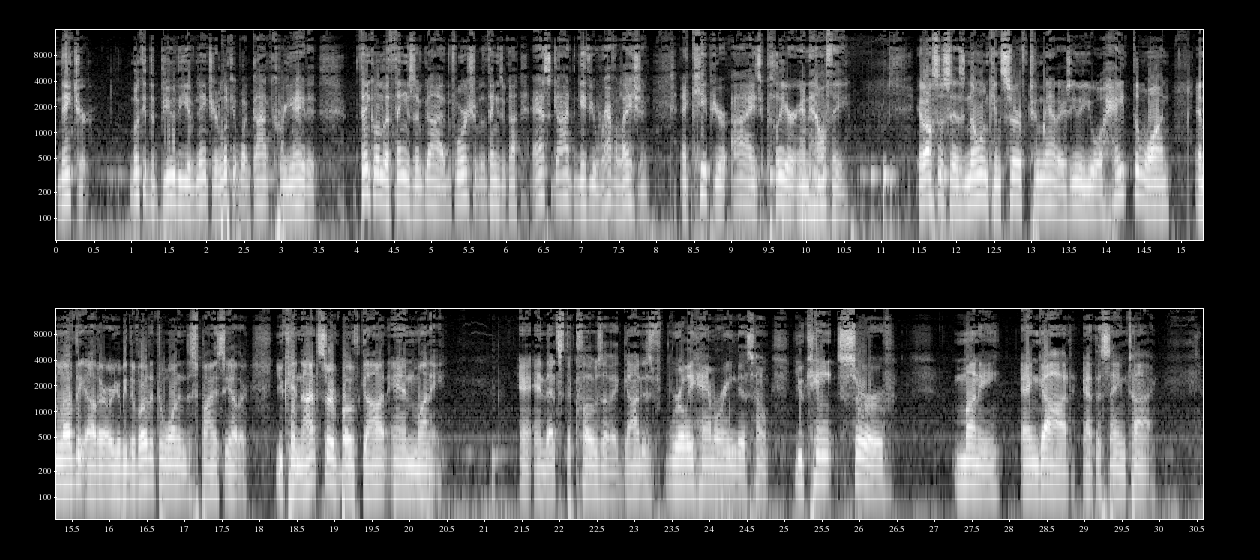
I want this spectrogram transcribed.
nature. Look at the beauty of nature. Look at what God created. Think on the things of God. Worship the things of God. Ask God to give you revelation and keep your eyes clear and healthy. It also says no one can serve two masters. Either you will hate the one and love the other, or you'll be devoted to one and despise the other. You cannot serve both God and money. And, and that's the close of it. God is really hammering this home. You can't serve money and God at the same time.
